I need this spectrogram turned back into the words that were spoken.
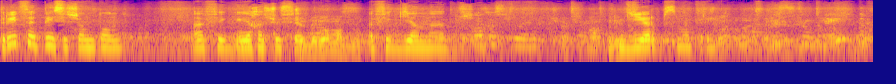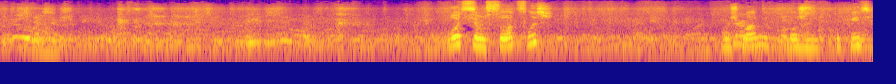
30 тысяч, Антон. Офиг... Я хочу Что, себе. берем одну? Офигенно вообще. Герб, смотри. Вот 700, слышь? Может, маме может купить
